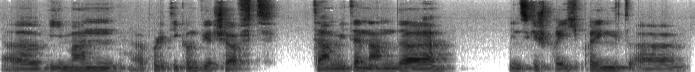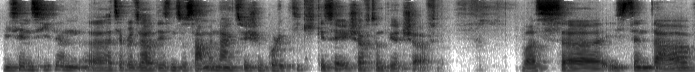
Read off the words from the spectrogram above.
äh, wie man äh, Politik und Wirtschaft da miteinander ins Gespräch bringt. Äh, wie sehen Sie denn, Herr Zeppelser, diesen Zusammenhang zwischen Politik, Gesellschaft und Wirtschaft? Was ist denn da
